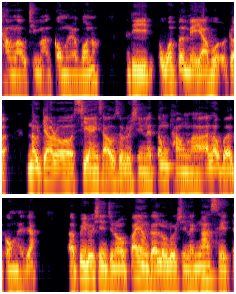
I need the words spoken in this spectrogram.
1000လောက်အထိမှကုန်တယ်ပေါ့နော်ဒီ web permit ရဖို့အတွက် နောက်ကြတော့ CI စာအုပ်ဆိုလို့ရှိရင်လည်း3000လားအဲ့လောက်ပဲကုန်တယ်ဗျာ အပြီးလို့ရှိရင်ကျွန်တော်ပိုင်ရောင်ကလုပ်လို့ရှိရင်လည်း90တ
